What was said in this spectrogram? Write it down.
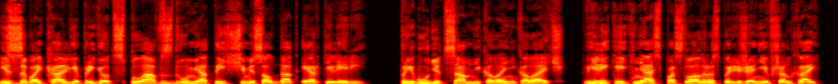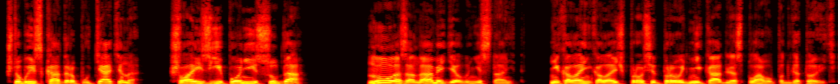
Из Забайкалья придет сплав с двумя тысячами солдат и артиллерии. Прибудет сам Николай Николаевич. Великий князь послал распоряжение в Шанхай, чтобы эскадра Путятина шла из Японии сюда. Ну, а за нами дело не станет. Николай Николаевич просит проводника для сплава подготовить.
